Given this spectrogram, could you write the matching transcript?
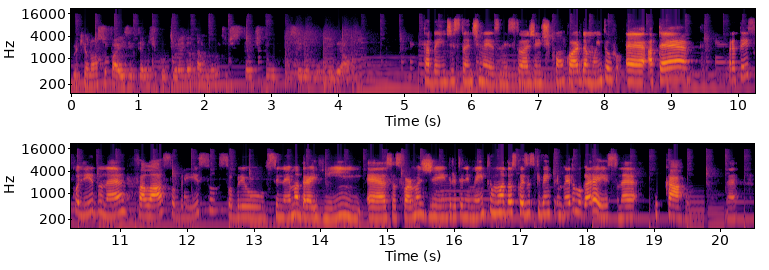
porque o nosso país, em termos de cultura, ainda está muito distante do seria o mundo ideal. Está bem distante mesmo, isso a gente concorda muito. É, até para ter escolhido, né, falar sobre isso, sobre o cinema drive-in, é, essas formas de entretenimento, uma das coisas que vem em primeiro lugar é isso, né, o carro, né?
